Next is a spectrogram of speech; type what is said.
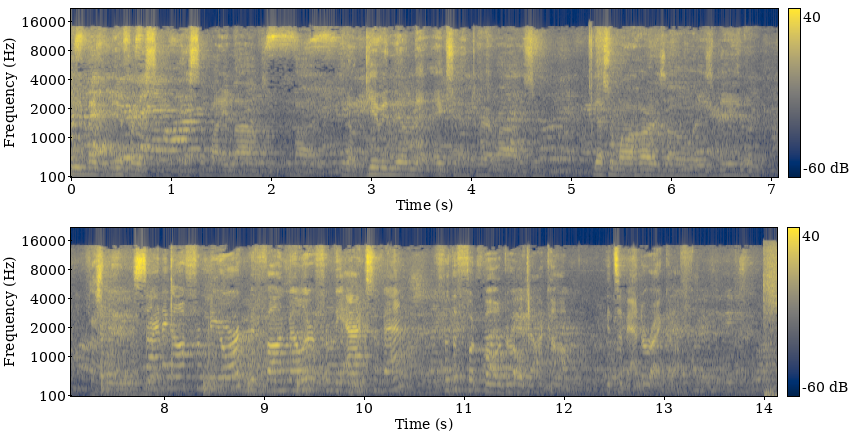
really make a difference in somebody's lives by, you know, giving them that excellent pair of eyes. And that's what my heart has always been. And, Signing off from New York with Von Miller from the Axe event for the thefootballgirl.com. It's Amanda Rykoff.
